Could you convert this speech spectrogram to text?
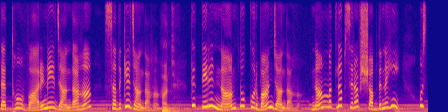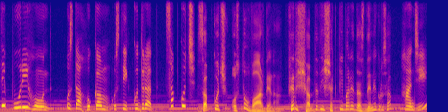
ਤੈਥੋਂ ਵਾਰਨੇ ਜਾਂਦਾ ਹਾਂ ਸਦਕੇ ਜਾਂਦਾ ਹਾਂ। ਹਾਂਜੀ। ਤੇ ਤੇਰੇ ਨਾਮ ਤੋਂ ਕੁਰਬਾਨ ਜਾਂਦਾ ਹਾਂ। ਨਾਮ ਮਤਲਬ ਸਿਰਫ ਸ਼ਬਦ ਨਹੀਂ ਉਸ ਦੀ ਪੂਰੀ ਹੋਂਦ ਉਸ ਦਾ ਹੁਕਮ ਉਸ ਦੀ ਕੁਦਰਤ ਸਭ ਕੁਝ ਸਭ ਕੁਝ ਉਸ ਤੋਂ ਵਾਰ ਦੇਣਾ। ਫਿਰ ਸ਼ਬਦ ਦੀ ਸ਼ਕਤੀ ਬਾਰੇ ਦੱਸਦੇ ਨੇ ਗੁਰੂ ਸਾਹਿਬ? ਹਾਂਜੀ।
